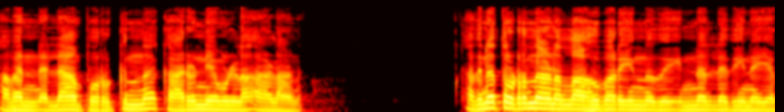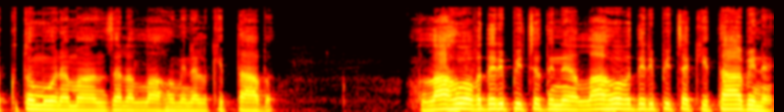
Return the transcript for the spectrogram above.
അവൻ എല്ലാം പൊറുക്കുന്ന കാരുണ്യമുള്ള ആളാണ്. അതിനെ തുടർന്നാണ് അള്ളാഹു പറയുന്നത് ഇന്നല്ലദീന യക്തുമൂന മാൻസൽ അള്ളാഹു മിനൽ കിതാബ്. അള്ളാഹു അവതരിപ്പിച്ചതിനെ അള്ളാഹു അവതരിപ്പിച്ച കിതാബിനെ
